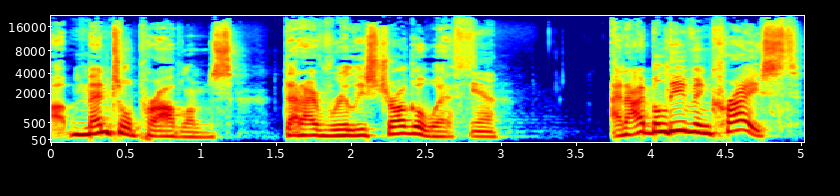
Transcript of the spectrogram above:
uh, mental problems that I really struggle with. Yeah. And I believe in Christ.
